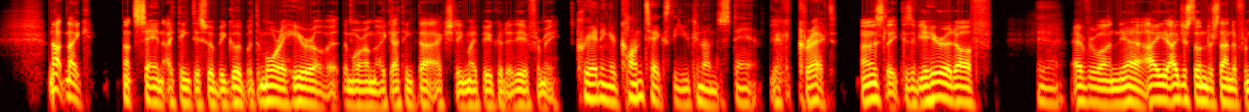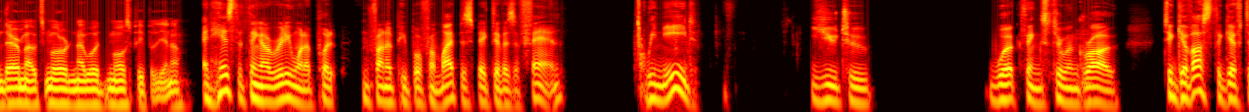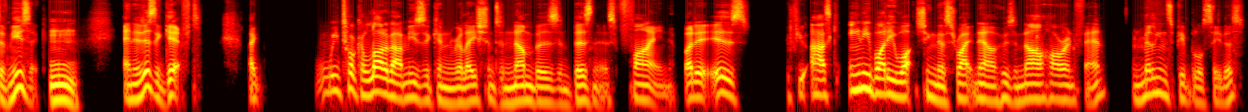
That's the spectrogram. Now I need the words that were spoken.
Not like not saying I think this would be good, but the more I hear of it, the more I'm like I think that actually might be a good idea for me. creating a context that you can understand. Yeah, correct. Honestly, because if you hear it off Yeah. everyone, yeah, I, I just understand it from their mouths more than I would most people, you know. And here's the thing I really want to put in front of people from my perspective as a fan. We need you to work things through and grow to give us the gift of music. Mm. And it is a gift. Like we talk a lot about music in relation to numbers and business, fine. But it is, if you ask anybody watching this right now who's a Niall Horan fan, and millions of people will see this,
